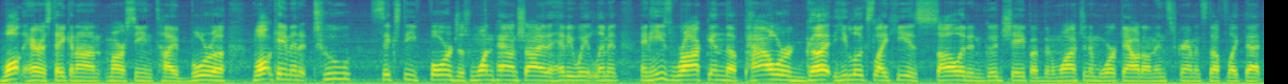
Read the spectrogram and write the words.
Walt Harris taking on Marcin Tybura. Walt came in at 264, just one pound shy of the heavyweight limit, and he's rocking the power gut. He looks like he is solid in good shape. I've been watching him work out on Instagram and stuff like that.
